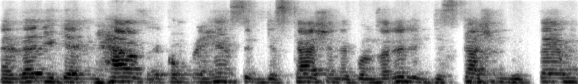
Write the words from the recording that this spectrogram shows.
and then you can have a comprehensive discussion, a consultative discussion with them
